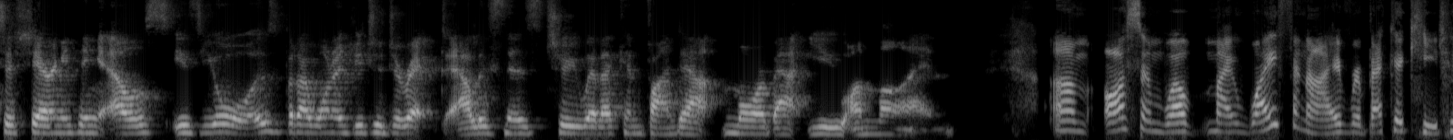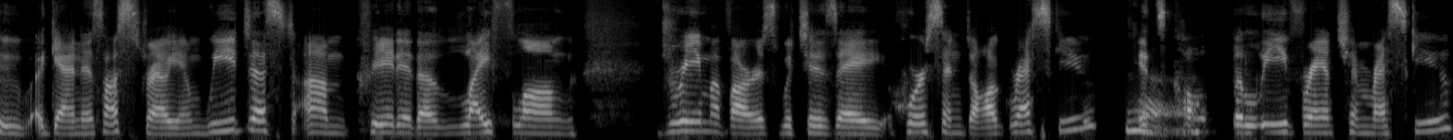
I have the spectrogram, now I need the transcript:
to share anything else is yours but i wanted you to direct our listeners to where they can find out more about you online um, awesome. Well, my wife and I, Rebecca Keat, who again is Australian, we just um, created a lifelong dream of ours, which is a horse and dog rescue. Yeah. It's called Believe Ranch and Rescue.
